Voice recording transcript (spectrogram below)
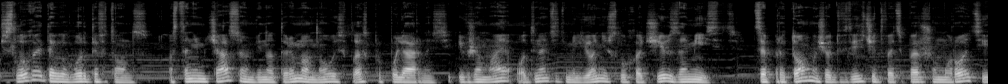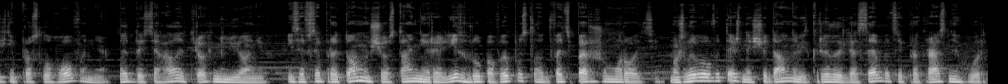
Чи слухаєте ви гурт Deftones? Останнім часом він отримав новий сплеск популярності і вже має 11 мільйонів слухачів за місяць. Це при тому, що в 2021 році їхні прослуговування досягали 3 мільйонів. І це все при тому, що останній реліз група випустила в 2021 році. Можливо, ви теж нещодавно відкрили для себе цей прекрасний гурт,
